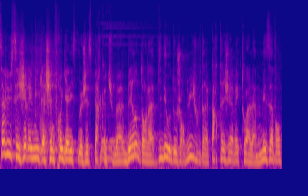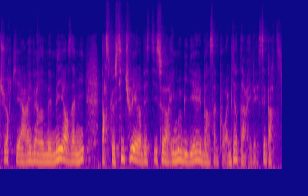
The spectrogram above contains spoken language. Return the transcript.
Salut, c'est Jérémy de la chaîne Frugalisme, j'espère que tu vas bien. Dans la vidéo d'aujourd'hui, je voudrais partager avec toi la mésaventure qui est arrivée à un de mes meilleurs amis, parce que si tu es investisseur immobilier, eh ben ça pourrait bien t'arriver. C'est parti.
